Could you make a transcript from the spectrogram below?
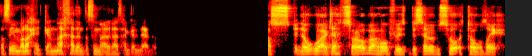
تصميم المراحل كان ما خدم تصميم الألغاز حق اللعبة. بس لو واجهت صعوبة هو في بسبب سوء التوضيح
